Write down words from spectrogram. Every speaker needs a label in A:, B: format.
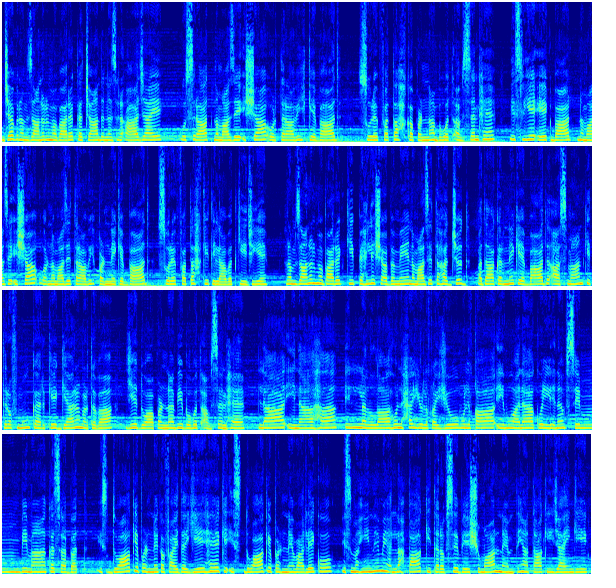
A: جب رمضان المبارک کا چاند نظر آ جائے، اس رات نماز عشاء اور تراویح کے بعد سور فتح کا پڑھنا بہت افضل ہے۔ اس لیے ایک بار نماز عشاء اور نماز تراویح پڑھنے کے بعد سور فتح کی تلاوت کیجیے رمضان المبارک کی پہلی شب میں نماز تہجد ادا کرنے کے بعد آسمان کی طرف منہ کر کے گیارہ مرتبہ یہ دعا پڑھنا بھی بہت افضل ہے۔ لا الہ الا اللہ الحی القیوم القائم على كل نفس بما کسبت۔ اس دعا کے پڑھنے کا فائدہ یہ ہے کہ اس دعا کے پڑھنے والے کو اس مہینے میں اللہ پاک کی طرف سے بے شمار نعمتیں عطا کی جائیں گی۔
